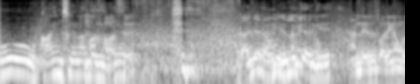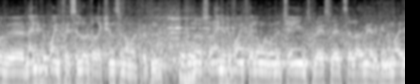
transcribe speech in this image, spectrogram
ஓ காயின்ஸ்லாம் ஹார்ஸு ராஜா ராணி எல்லாமே இருக்கு. அண்ட் இது பார்த்தீங்கன்னா உங்களுக்கு ninety two point five silver collections நம்மகிட்ட இருக்குங்க. ஸோ நைன்டி டூ பாயிண்ட் ஃபைவ்ல உங்களுக்கு வந்து செயின்ஸ் பிரேஸ்லெட்ஸ் எல்லாமே இருக்குது இந்த மாதிரி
